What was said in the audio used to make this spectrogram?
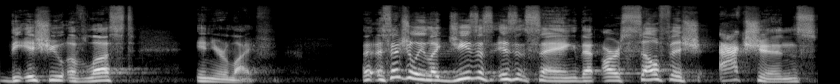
the issue of lust in your life. Essentially, like Jesus isn't saying that our selfish actions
